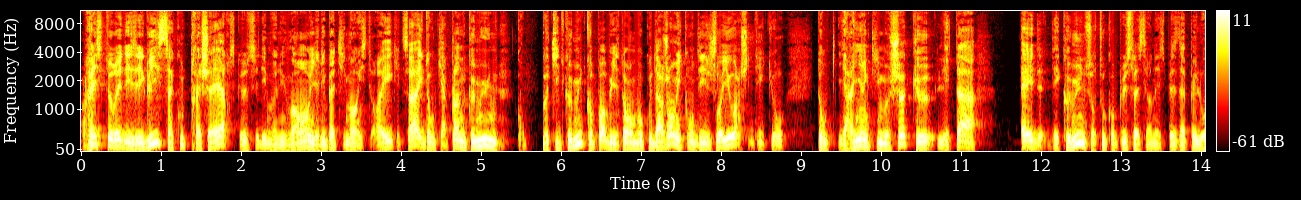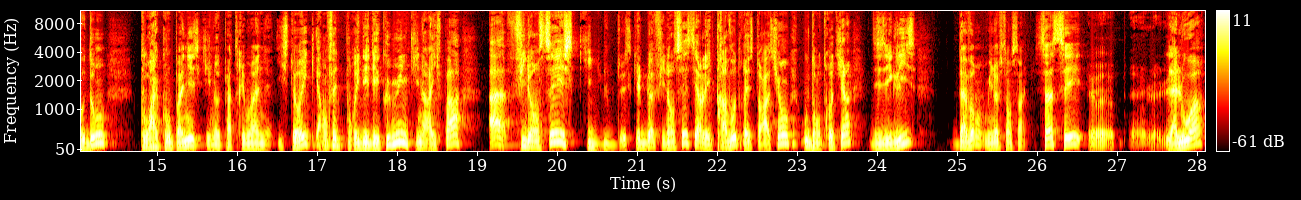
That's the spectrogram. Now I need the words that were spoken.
restaurer des églises, ça coûte très cher, parce que c'est des monuments, il y a des bâtiments historiques et ça. Et donc il y a plein de communes, petites communes, qui n'ont pas obligatoirement beaucoup d'argent, mais qui ont des joyaux architecturaux. Donc il n'y a rien qui me choque que l'État aide des communes, surtout qu'en plus là c'est un espèce d'appel aux dons, pour accompagner ce qui est notre patrimoine historique, et en fait pour aider des communes qui n'arrivent pas à financer ce qu'elles doivent financer, c'est-à-dire les travaux de restauration ou d'entretien des églises d'avant 1905. Ça, c'est euh, la loi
